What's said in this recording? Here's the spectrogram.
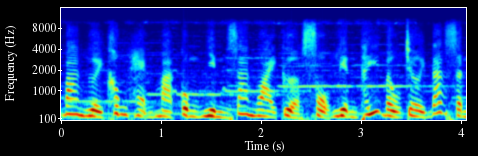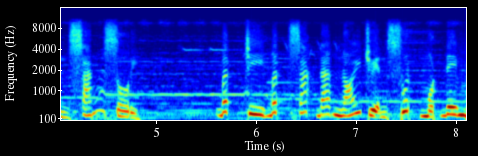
Ba người không hẹn mà cùng nhìn ra ngoài cửa sổ liền thấy bầu trời đã dần sáng rồi. Bất chi bất giác đã nói chuyện suốt một đêm.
